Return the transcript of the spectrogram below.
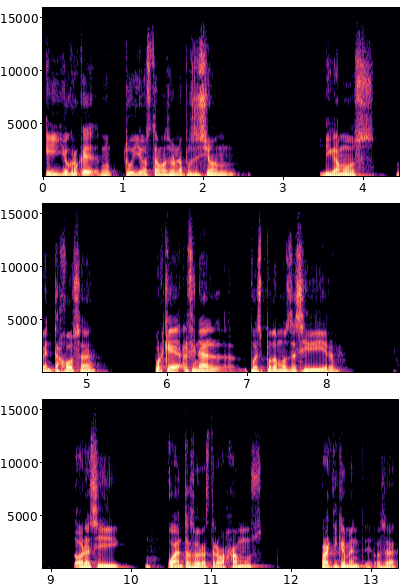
y yo creo que tú y yo estamos en una posición, digamos, ventajosa, porque al final, pues podemos decidir, ahora sí, cuántas horas trabajamos prácticamente. O sea,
